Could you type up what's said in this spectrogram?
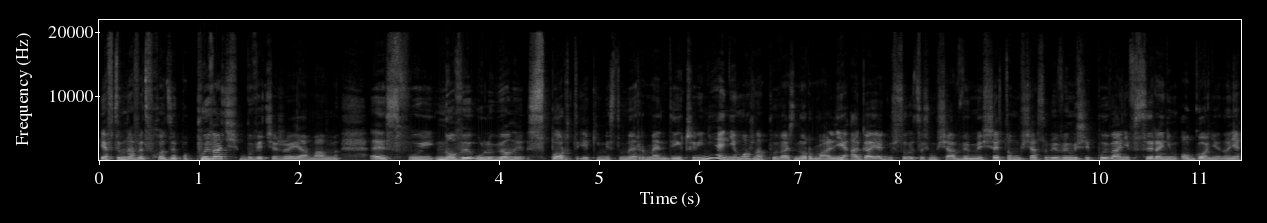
Ja w tym nawet wchodzę popływać, bo wiecie, że ja mam e, swój nowy ulubiony sport, jakim jest mermending, czyli nie, nie można pływać normalnie. Aga jak już sobie coś musiała wymyśleć, to musiała sobie wymyślić pływanie w syrenim ogonie, no nie?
